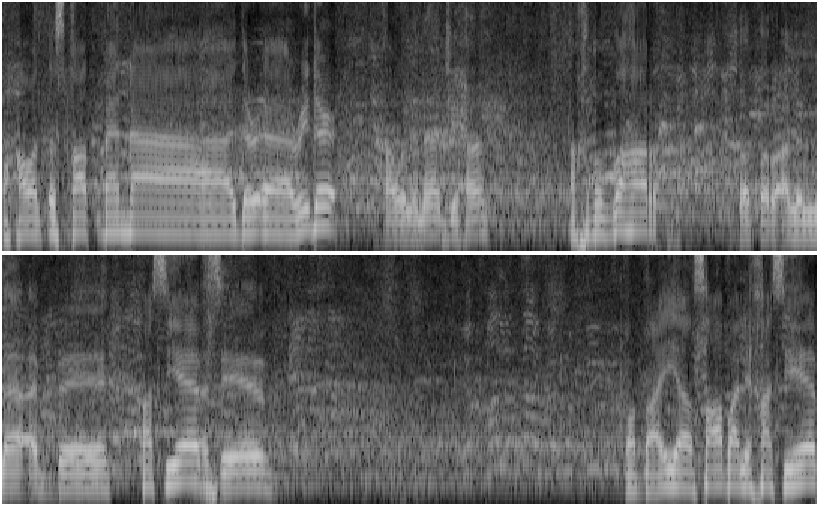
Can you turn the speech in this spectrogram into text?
محاولة إسقاط من آه، آه، ريدر. محاوله ناجحة. أخذ الظهر. خطر على اللاعب آه، خاسييف. خاسيف وضعية صعبة لخاسييف.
